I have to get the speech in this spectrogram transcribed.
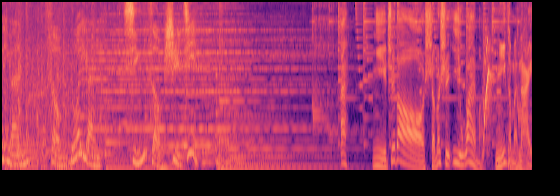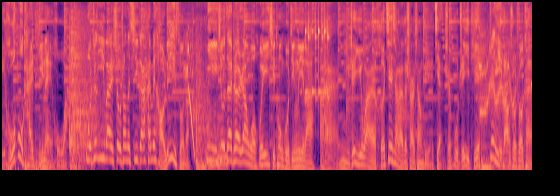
远，走多远，行走世界。哎，你知道什么是意外吗？你怎么哪壶不开提哪壶啊？我这意外受伤的膝盖还没好利索呢，你就在这儿让我回忆起痛苦经历了。哎，你这意外和接下来的事儿相比，简直不值一提。这你倒说说看，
